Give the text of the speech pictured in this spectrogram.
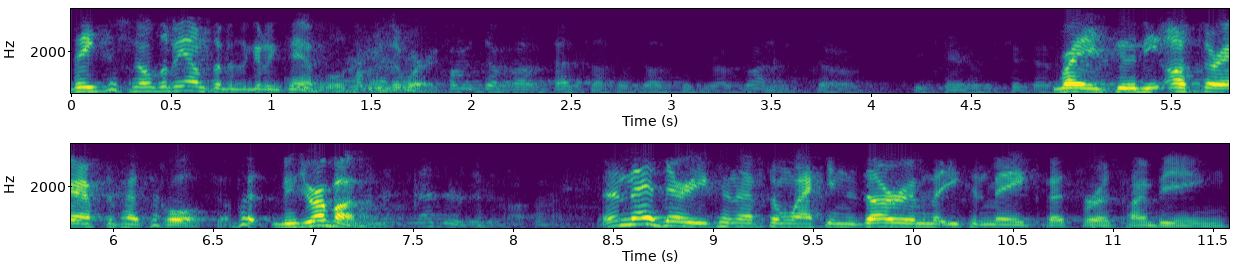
Beit Shnoel B'Yam Tov is a good example. How does it work? Comment about Pesach is also the Rabbanim, so you can't really that. Right, it's going to be usher after Pesach also. But midrabanan. Nether is a good option. And then there you can have some wacky nadarim that you can make that for a time being,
